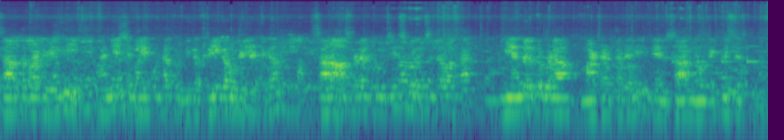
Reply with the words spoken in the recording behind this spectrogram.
సార్తో పాటు వెళ్ళి అన్వేషణ లేకుండా కొద్దిగా ఫ్రీగా ఉండేటట్టుగా సార్ హాస్పిటల్ టూర్ చేసుకుని వచ్చిన తర్వాత మీ అందరితో కూడా మాట్లాడతారని నేను సార్ను రిక్వెస్ట్ చేస్తున్నాను.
